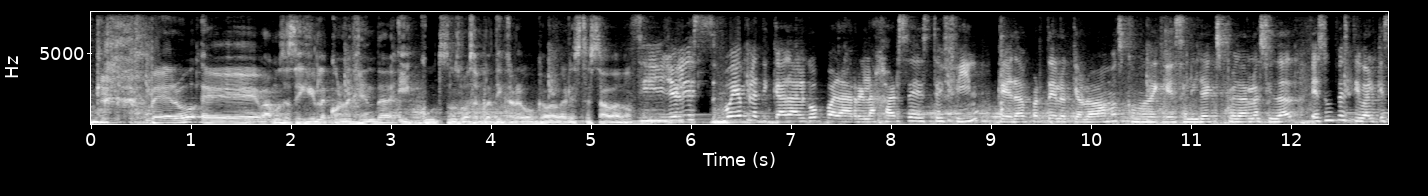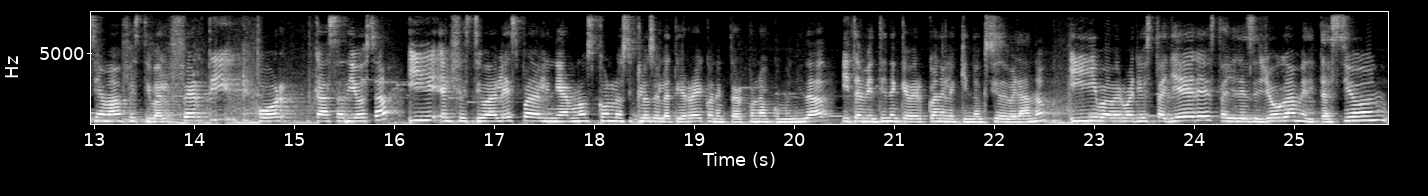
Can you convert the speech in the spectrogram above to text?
Okay. Pero eh, vamos a seguirle con la agenda y Kutz nos vas a platicar algo que va a haber este sábado. Sí, yo les voy a platicar algo para relajarse este fin, que era parte de lo que hablábamos, como de que salir a explorar la ciudad. Es un festival que se llama Festival Ferti por Casa Diosa y el festival es para alinearnos con los ciclos de la Tierra y conectar con la comunidad y también tiene que ver con el equinoccio de verano. Y va a haber varios talleres, talleres de yoga, meditación,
